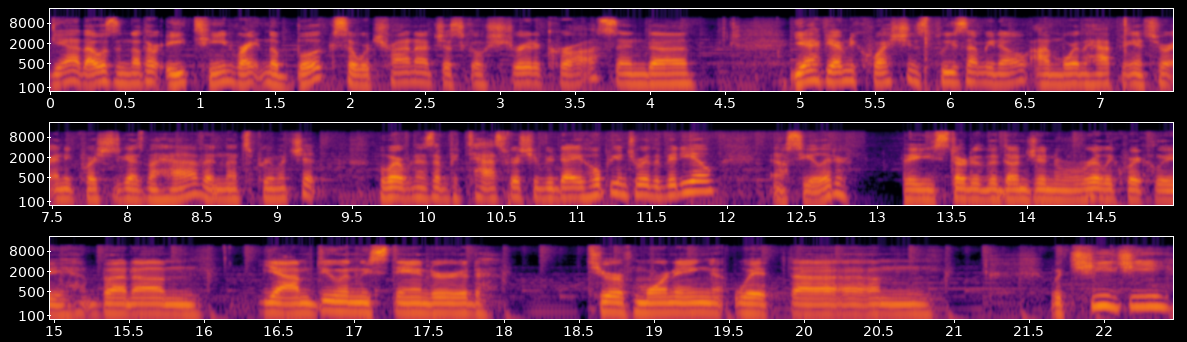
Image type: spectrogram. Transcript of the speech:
yeah, that was another 18 right in the book. So we're trying to just go straight across. And uh, yeah, if you have any questions, please let me know. I'm more than happy to answer any questions you guys might have. And that's pretty much it. Hope everyone has a fantastic rest of your day. Hope you enjoy the video. And I'll see you later. They started the dungeon really quickly, but um, yeah, I'm doing the standard Tear of Morning with um, with Chi-Ji.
